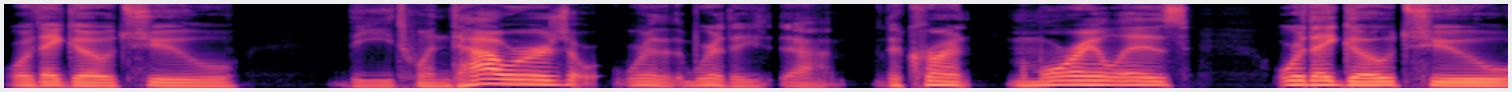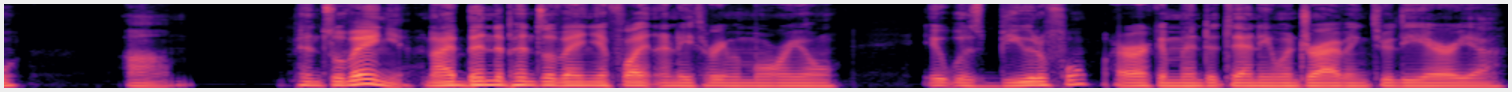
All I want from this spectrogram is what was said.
or they go to the Twin Towers where, where the, uh, the current memorial is, or they go to um, Pennsylvania. And I've been to Pennsylvania Flight 93 Memorial. It was beautiful. I recommend it to anyone driving through the area.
